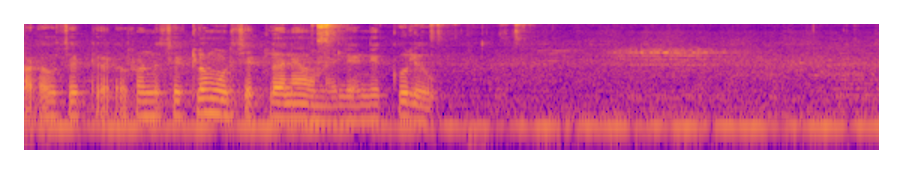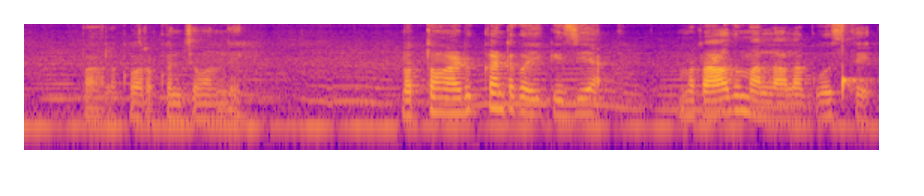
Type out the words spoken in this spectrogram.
అడవు చెట్టు అడవు రెండు చెట్లు మూడు చెట్లునే ఉన్నాయిలేండి. ఎక్కువ లేవు. పాలకూర కొంచెం ఉంది. మొత్తం అడుక్కంట కొయ్యి కేజీయా. మరి రాదు మళ్ళీ అలా కోస్తే.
